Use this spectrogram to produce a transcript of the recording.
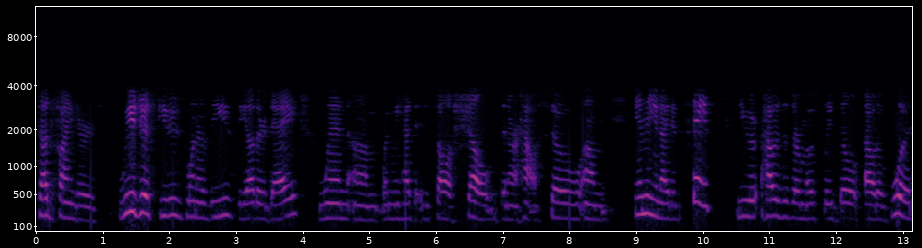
stud finders. We just used one of these the other day when um, when we had to install shelves in our house. So um, in the United States, your houses are mostly built out of wood,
